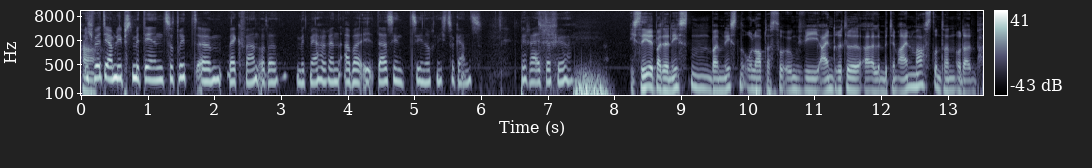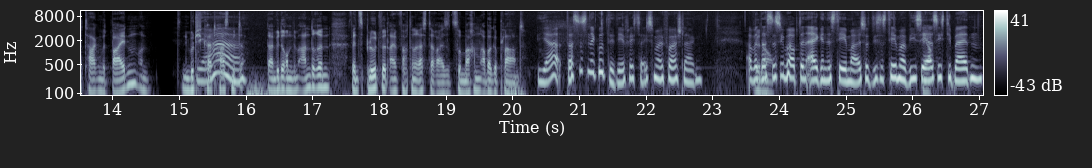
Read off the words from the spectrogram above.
Ha. Ich würde ja am liebsten mit denen zu dritt ähm, wegfahren oder mit mehreren, aber äh, da sind sie noch nicht so ganz bereit dafür. Ich sehe bei der nächsten, beim nächsten Urlaub, dass du irgendwie ein Drittel äh, mit dem einen machst und dann oder ein paar Tage mit beiden und die Möglichkeit ja. hast, mit dann wiederum dem anderen, wenn es blöd wird, einfach den Rest der Reise zu machen, aber geplant. Ja, das ist eine gute Idee. Vielleicht soll ich es mal vorschlagen. Aber genau. das ist überhaupt ein eigenes Thema. Also dieses Thema, wie sehr ja. sich die beiden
